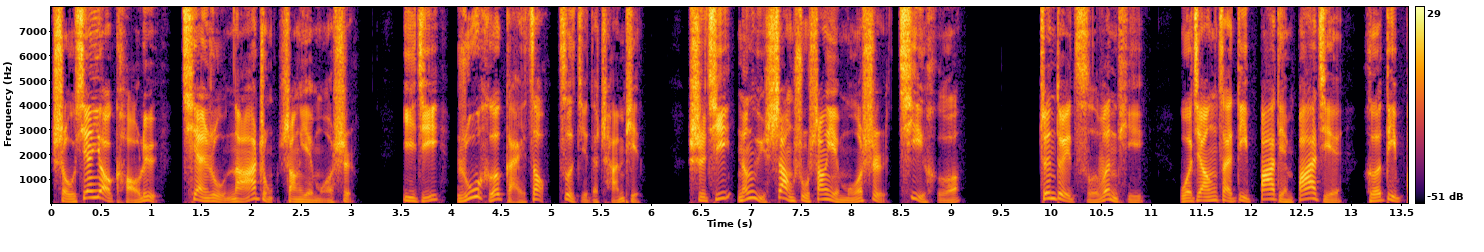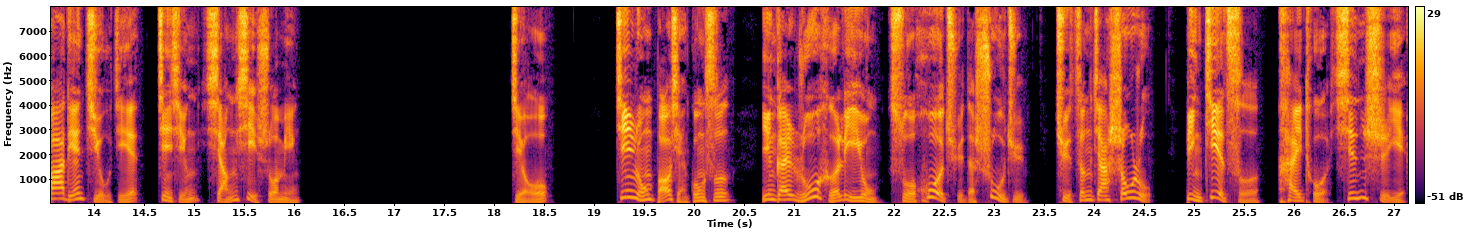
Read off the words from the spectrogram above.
首先要考虑嵌入哪种商业模式，以及如何改造自己的产品，使其能与上述商业模式契合。针对此问题，我将在第八点八节和第八点九节进行详细说明。九，金融保险公司。应该如何利用所获取的数据去增加收入，并借此开拓新事业？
